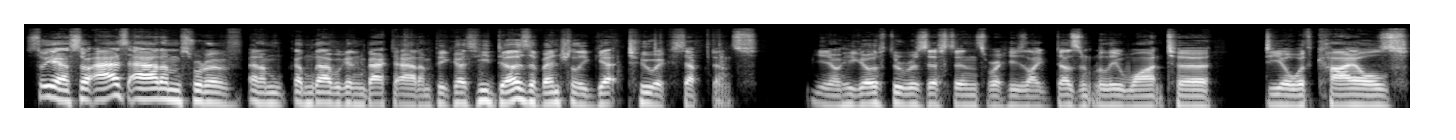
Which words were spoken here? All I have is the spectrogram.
So yeah, so as Adam sort of, and I'm I'm glad we're getting back to Adam because he does eventually get to acceptance. You know, he goes through resistance where he's like doesn't really want to deal with Kyle's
